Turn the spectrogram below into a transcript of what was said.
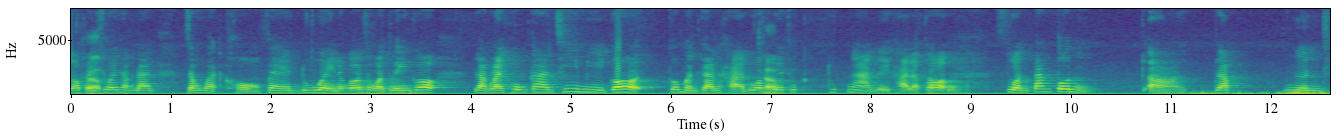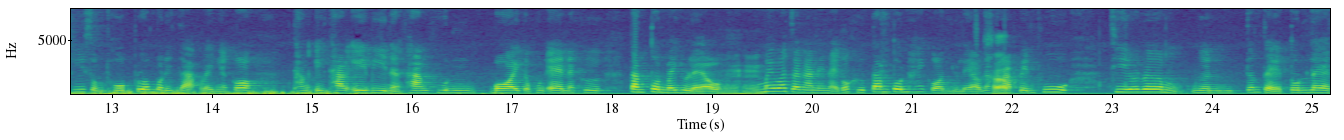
ก็ไปครับช่วยทางด้านจังหวัดของแฟนด้วยอ๋อแล้วก็จังหวัดตัวเองก็หลากหลายโครงการที่มีก็ก็เหมือนกันค่ะร่วมครับด้วยทุกทุกงานเลยค่ะ แล้วก็ครับผมส่วนตั้งต้นอ่ารับ เงินที่สมทบร่วมบริจาคอะไรเงี้ยก็ทางเอทาง AB เนี่ยทางคุณบอยกับคุณแอนเนี่ยคือตั้งต้นไว้อยู่แล้ว อือฮึไม่ว่าจะงานไหนๆก็คือตั้งต้นให้ก่อนอยู่แล้วนะครัคะ บ เป็นผู้ที่เริ่มเงินตั้งแต่ต้นแรก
